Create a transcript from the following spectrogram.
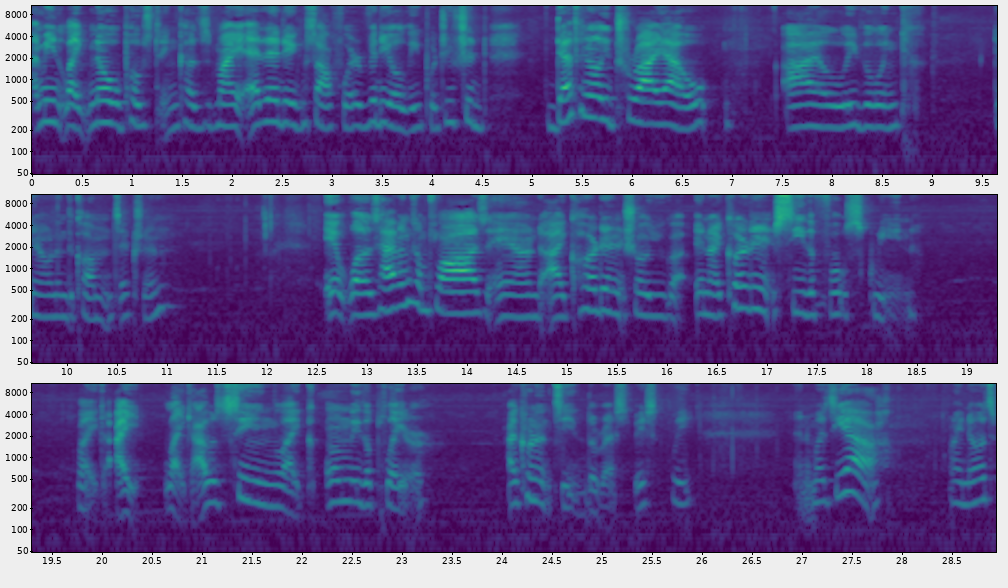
I mean, like no posting, cause my editing software, Video Leap, which you should definitely try out. I'll leave the link down in the comment section. It was having some flaws, and I couldn't show you guys, and I couldn't see the full screen. Like I, like I was seeing like only the player. I couldn't see the rest basically. And it was yeah, I know it's,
